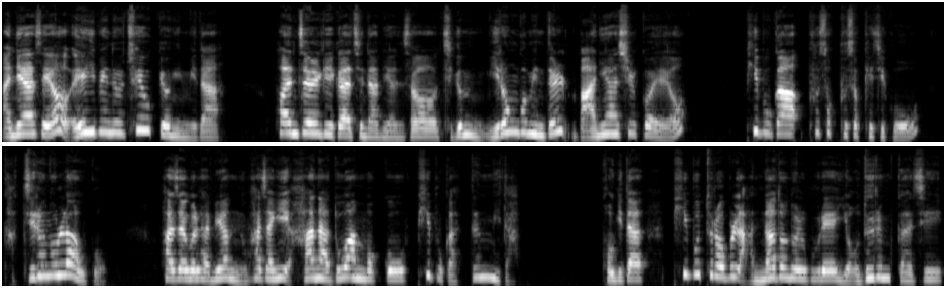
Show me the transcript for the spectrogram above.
안녕하세요. 에이비누 최욱경입니다. 환절기가 지나면서 지금 이런 고민들 많이 하실 거예요. 피부가 푸석푸석해지고 각질은 올라오고 화장을 하면 화장이 하나도 안 먹고 피부가 뜹니다. 거기다 피부 트러블 안 나던 얼굴에 여드름까지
